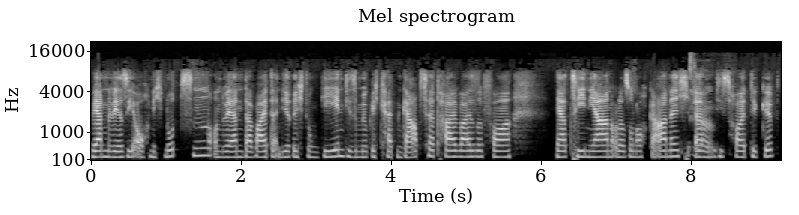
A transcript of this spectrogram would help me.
werden wir sie auch nicht nutzen und werden da weiter in die Richtung gehen. Diese Möglichkeiten gab es ja teilweise vor ja, zehn Jahren oder so noch gar nicht, ja. ähm, die es heute gibt.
